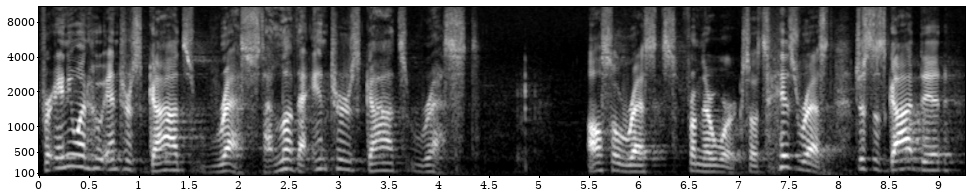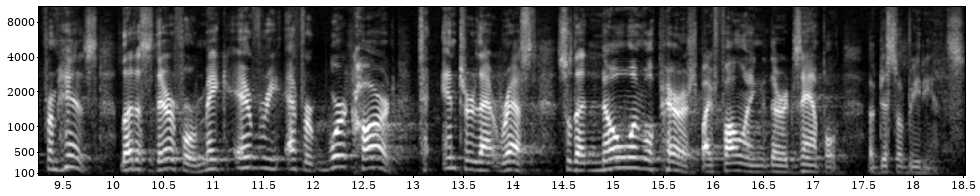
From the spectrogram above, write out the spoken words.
For anyone who enters God's rest, I love that, enters God's rest, also rests from their work. So it's his rest, just as God did from his. Let us therefore make every effort, work hard to enter that rest, so that no one will perish by following their example of disobedience.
